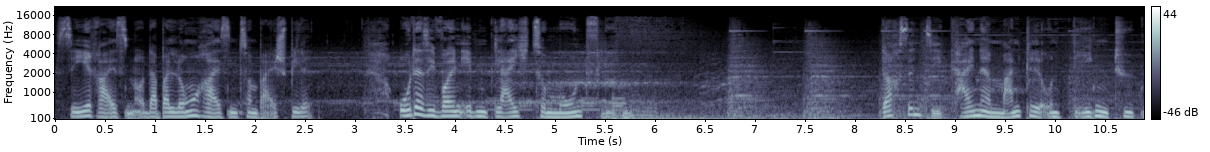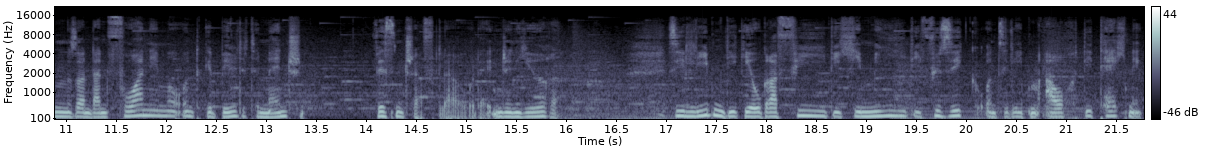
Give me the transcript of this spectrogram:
Seereisen oder Ballonreisen zum Beispiel – oder sie wollen eben gleich zum Mond fliegen. Doch sind sie keine Mantel- und Degentypen, sondern vornehme und gebildete Menschen, Wissenschaftler oder Ingenieure. Sie lieben die Geographie, die Chemie, die Physik und sie lieben auch die Technik.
